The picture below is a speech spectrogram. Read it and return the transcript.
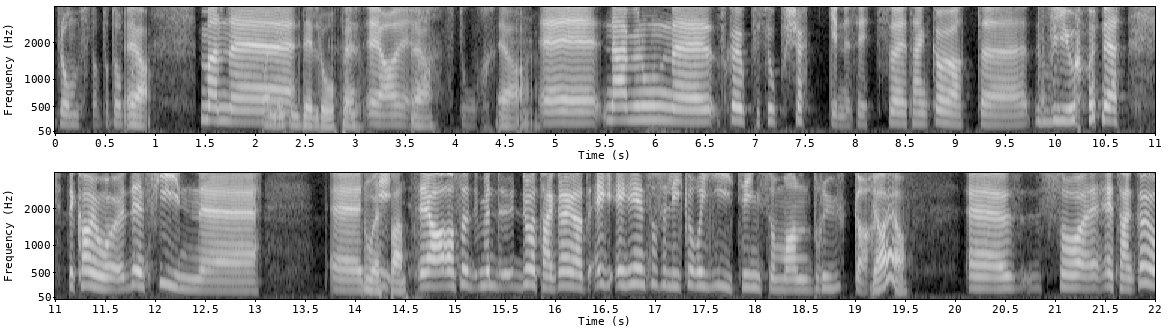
blomster på toppen. Ja, Men eh, en liten dildo oppi. Ja, ja. Stor. Eh, nei, men hun eh, skal jo pusse opp kjøkkenet sitt, så jeg tenker jo at eh, det blir jo det, det kan jo Det er en fin eh, eh, Nå er jeg spent. Ja, altså, men da tenker jeg at jeg, jeg er en sånn som liker å gi ting som man bruker. ja ja. Eh, så jeg tenker jo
